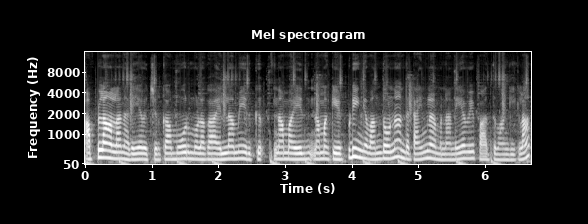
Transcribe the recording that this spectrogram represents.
அப்பளம்லாம் நிறைய வச்சுருக்கா. மோர் மிளகா எல்லாமே இருக்குது நம்ம எது நமக்கு எப்படி இங்கே வந்தோன்னா அந்த டைமில் நம்ம நிறையவே பார்த்து வாங்கிக்கலாம்.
